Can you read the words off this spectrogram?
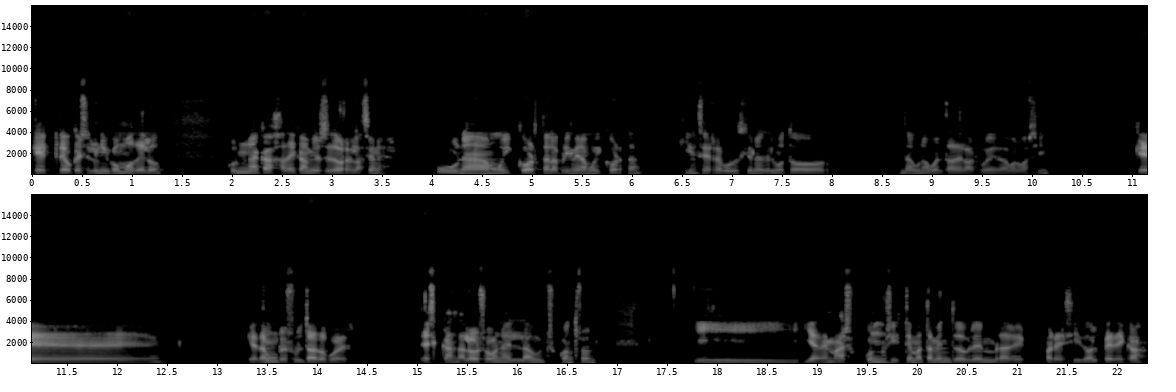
Que creo que es el único modelo con una caja de cambios de dos relaciones. Una muy corta, la primera muy corta, 15 revoluciones del motor da una vuelta de la rueda o algo así, que que da un resultado pues escandaloso con el launch control y, además con un sistema también de doble embrague parecido al PDK.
